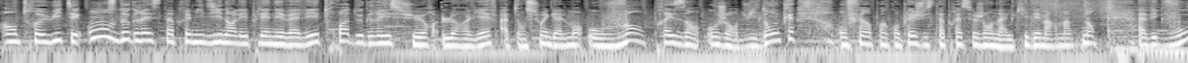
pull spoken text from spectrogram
entre 8 et 11 degrés cet après-midi dans les plaines et vallées, 3 degrés sur le relief. Attention également au vent présent aujourd'hui. Donc, on fait un point complet juste après ce journal qui démarre maintenant avec vous,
